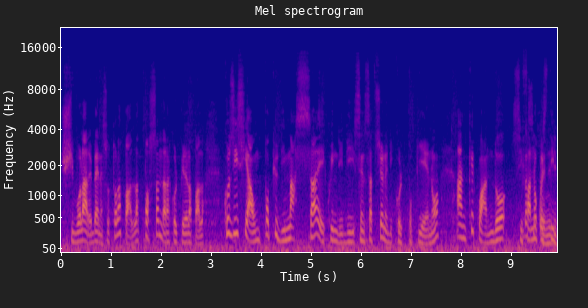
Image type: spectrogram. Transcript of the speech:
scivolare bene sotto la palla, possa andare a colpire la palla. Così si ha un po' più di massa e quindi di sensazione di colpo pieno anche quando si da fanno questi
